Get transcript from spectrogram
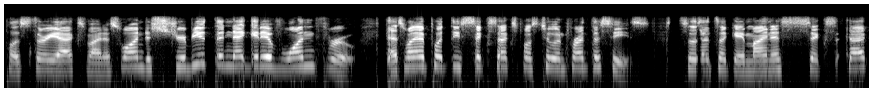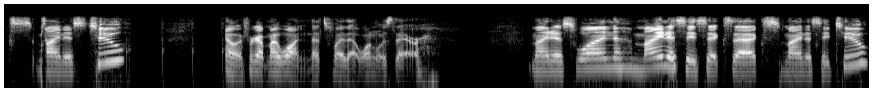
plus 3x minus 1. Distribute the negative 1 through. That's why I put these 6x plus 2 in parentheses. So that's like a minus 6x minus 2. Oh, I forgot my 1. That's why that 1 was there. Minus 1 minus a 6x minus a 2.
